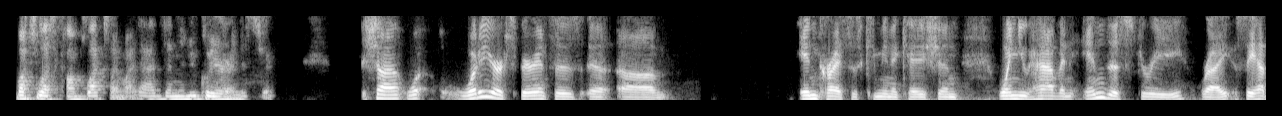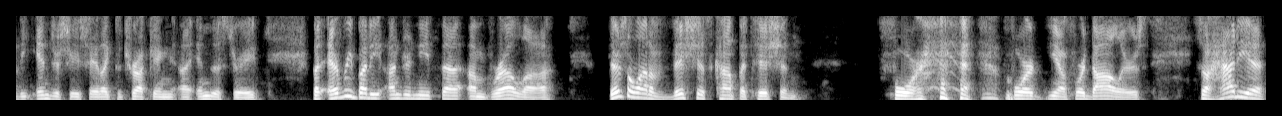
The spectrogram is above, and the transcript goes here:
Much less complex i might add than the nuclear industry. Sean what what are your experiences uh, um, in crisis communication when you have an industry right? So you have the industry say like the trucking uh, industry but everybody underneath that umbrella there's a lot of vicious competition for for you know for dollars. So how do you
